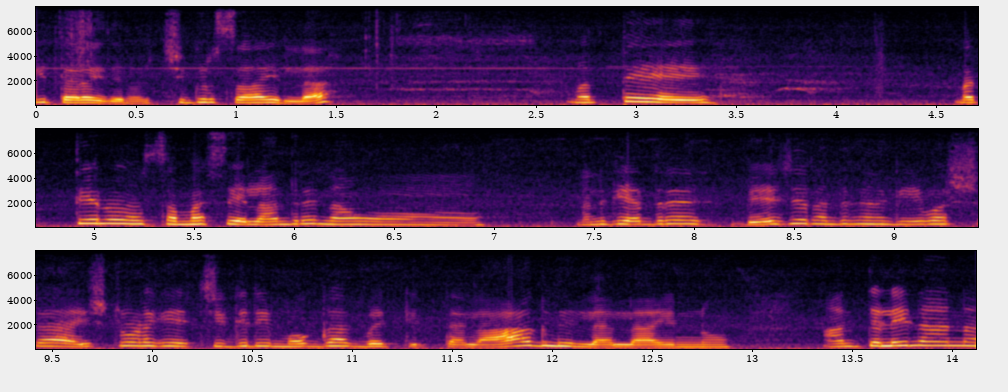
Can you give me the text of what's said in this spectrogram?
ಈ ಥರ ಇದೆ ನೋಡಿ, ಚಿಗುರು ಸಹ ಇಲ್ಲ. ಮತ್ತು ಮತ್ತೇನು ಸಮಸ್ಯೆ ಇಲ್ಲ ಅಂದರೆ ನಾವು ನನಗೆ ಅಂದರೆ ಬೇಜಾರು ಅಂದರೆ ನನಗೆ ಈ ವರ್ಷ ಇಷ್ಟರೊಳಗೆ ಚಿಗುರಿ ಮೊಗ್ಗಾಗಬೇಕಿತ್ತಲ್ಲ, ಆಗಲಿಲ್ಲಲ್ಲ ಇನ್ನು ಅಂಥೇಳಿ ನಾನು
